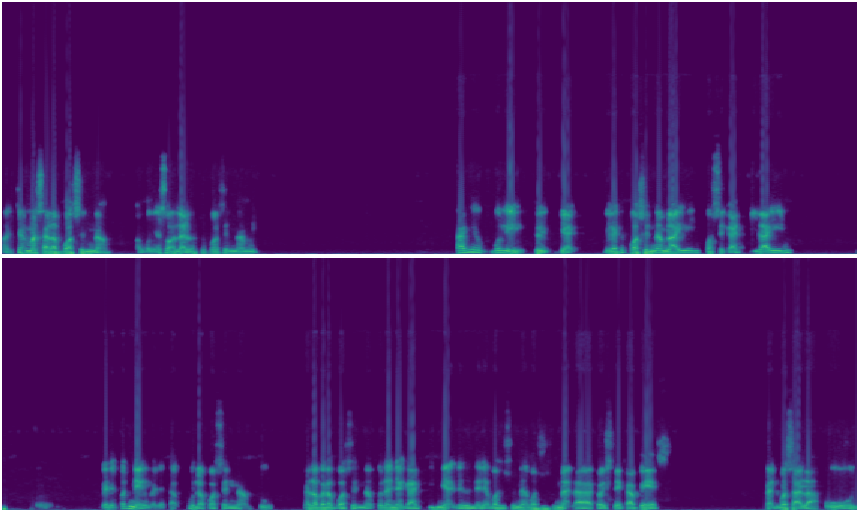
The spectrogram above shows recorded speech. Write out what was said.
Macam masalah puasa enam. Apa punya soalan lah puasa enam ni tanya boleh ke Jack dia kata puasa enam lain puasa ganti lain dia pening nak cakap pula puasa enam tu kalau kena puasa enam kau nak nak ganti niat dia nak nak puasa sunat puasa sunat lah. Kalau isnin kabis tak ada masalah pun.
